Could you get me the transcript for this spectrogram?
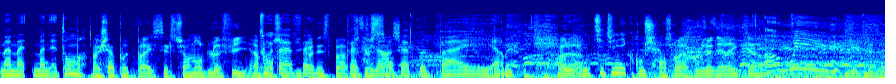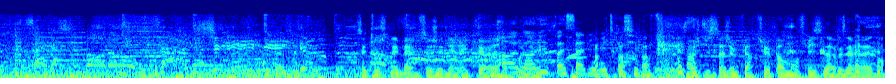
ma- ma- manette en main. Le chapeau de paille, c'est le surnom de Luffy, hein, Tout pour ceux à qui ne fait. connaissent pas. Parce qu'il a un chapeau de paille et, un- Voilà. et une petite unique rouge. On se remet un peu le générique hein Oh oui c'est tous les mêmes, ce générique euh, Oh non, dites pas ça, Dimitri, s'il vous plaît. Non, je dis ça, je vais me faire tuer par mon fils, là, vous avez raison.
